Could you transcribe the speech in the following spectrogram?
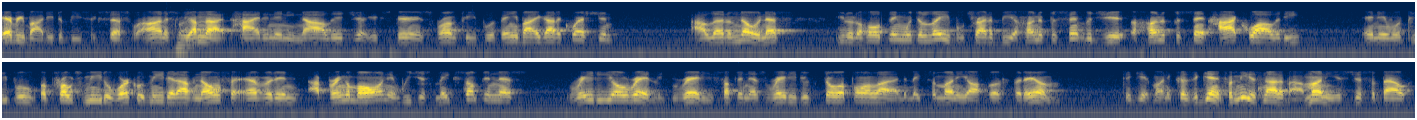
everybody to be successful. Honestly, I'm not hiding any knowledge or experience from people. If anybody got a question, I'll let them know. And that's you know the whole thing with the label. Try to be 100% legit, 100% high quality. And then when people approach me to work with me that I've known forever, then I bring them on and we just make something that's radio ready, ready, something that's ready to throw up online to make some money off of for them to get money. Because again, for me, it's not about money. It's just about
